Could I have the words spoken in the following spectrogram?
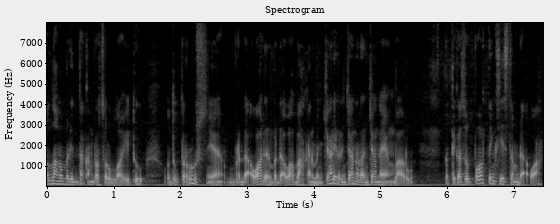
Allah memerintahkan Rasulullah itu untuk terus ya berdakwah dan berdakwah bahkan mencari rencana-rencana yang baru. Ketika supporting sistem dakwah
